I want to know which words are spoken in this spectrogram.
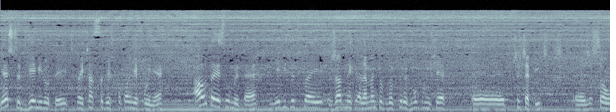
jeszcze 2 minuty, tutaj czas sobie spokojnie płynie. Auto jest umyte, nie widzę tutaj żadnych elementów, do których mógłbym się e, przyczepić. Zresztą e,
